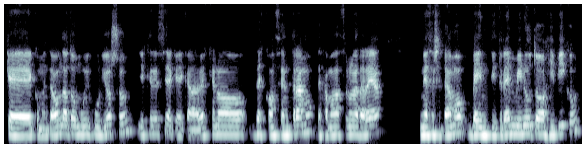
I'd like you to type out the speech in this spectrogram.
que comentaba un dato muy curioso y es que decía que cada vez que nos desconcentramos, dejamos de hacer una tarea, necesitamos 23 minutos y pico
